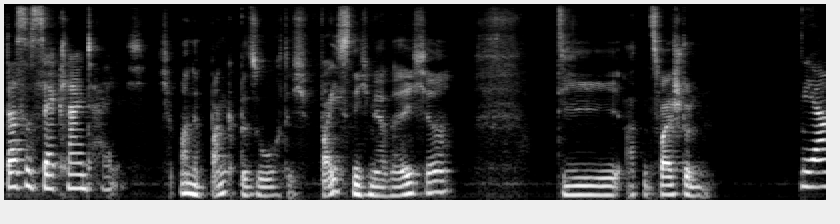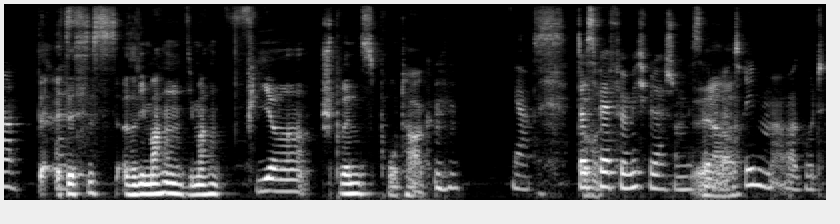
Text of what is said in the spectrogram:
Das ist sehr kleinteilig. Ich habe mal eine Bank besucht, ich weiß nicht mehr welche. Die hatten zwei Stunden. Ja. Krass. Das ist, also die machen, die machen vier Sprints pro Tag. Mhm. Ja, das wäre für mich wieder schon ein bisschen ja. übertrieben, aber gut.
